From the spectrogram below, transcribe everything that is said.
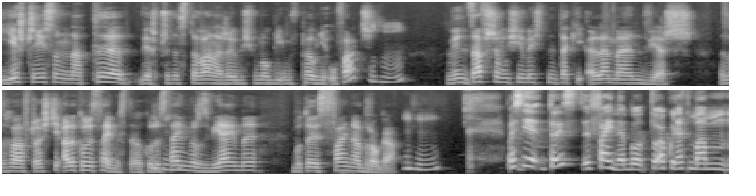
i jeszcze nie są na tyle, wiesz, przetestowane, żebyśmy mogli im w pełni ufać, Mhm. więc zawsze musimy mieć ten taki element, wiesz, zachowawczości, ale korzystajmy z tego, korzystajmy, rozwijajmy, bo to jest fajna droga. Mhm. Właśnie to jest fajne, bo tu akurat mam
